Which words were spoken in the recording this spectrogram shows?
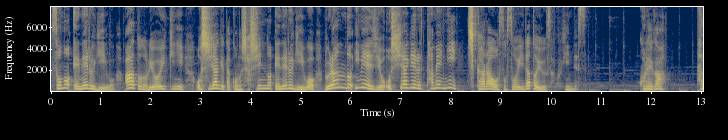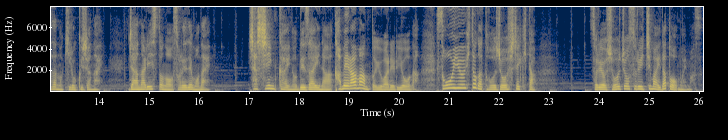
そのエネルギーをアートの領域に押し上げたこの写真のエネルギーをブランドイメージを押し上げるために力を注いだという作品です。これがただの記録じゃない。ジャーナリストのそれでもない。写真界のデザイナーカメラマンと言われるようなそういう人が登場してきた。それを象徴する一枚だと思います。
